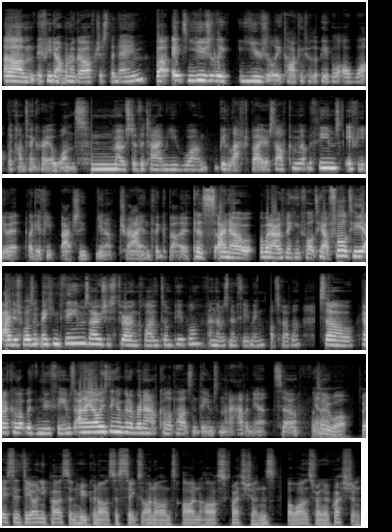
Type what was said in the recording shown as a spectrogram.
Um, if you don't want to go off just the name, but it's usually usually talking to other people or what the content creator wants. Most of the time, you won't be left by yourself coming up with themes if you do it. Like if you actually you know try and think about it. Because I know when I was making forty out forty, I just wasn't making themes. I was just throwing clothes on people, and there was no theming whatsoever. So trying to come up with new themes, and I always think I'm going to run out of color palettes and themes, and then I haven't yet. So I'll tell you what, Space is the only person who can answer six unans- unasked questions while answering a question.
